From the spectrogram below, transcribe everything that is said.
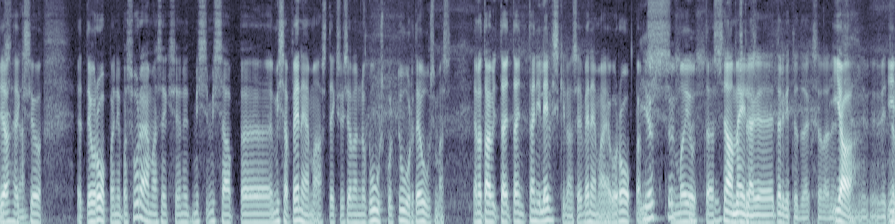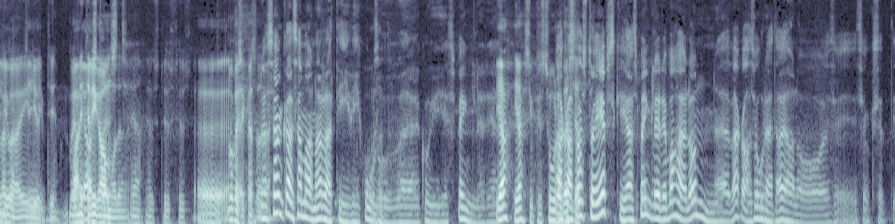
jah, eks ju, et Euroopa on juba suremas, eks ju, nüüd mis, mis saab, mis saab Venemaast, eks ju, seal on nagu uus kultuur tõusmas. ja no ta, ta, ta, Danilevskil on see Venemaa ja Euroopa, mis just, just, mõjutas on meile tõlgitud, eks ole? jaa, hiljuti. või mitte liiga ammu, jah, just, just, just. lugesid ka seda? no see on ka sama narratiivi kuuluv äh, kui Spengler ja jah, jah, niisugused suured aga asjad. aga Dostojevski ja Spengleri vahel on äh, väga suured ajaloo niisugused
